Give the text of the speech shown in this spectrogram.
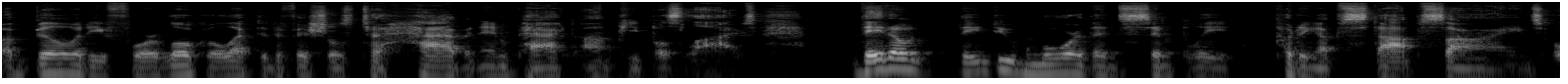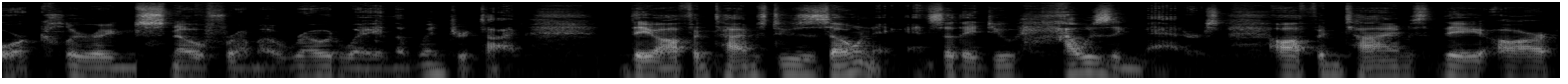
ability for local elected officials to have an impact on people's lives they don't they do more than simply putting up stop signs or clearing snow from a roadway in the wintertime. They oftentimes do zoning, and so they do housing matters. Oftentimes they are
